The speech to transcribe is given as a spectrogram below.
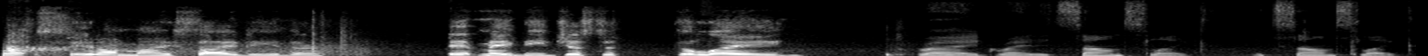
I don't see it on my side either. It may be just a delay. Right, right. It sounds like it sounds like.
